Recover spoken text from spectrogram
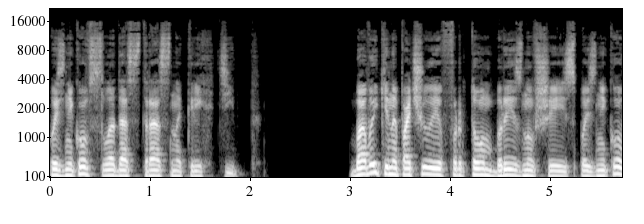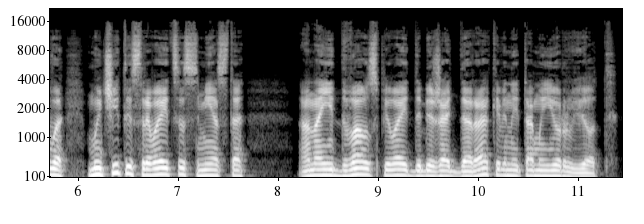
Поздняков сладострастно кряхтит. Бавыкина, почуяв ртом брызнувшее из Позднякова, мычит и срывается с места. Она едва успевает добежать до раковины, там ее рвет.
